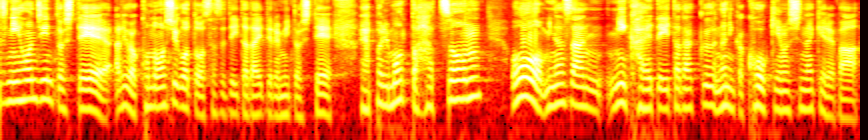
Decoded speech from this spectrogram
じ日本人としてあるいはこのお仕事をさせていただいてる身としてやっぱりもっと発音を皆さんに変えていただく何か貢献をしなければ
